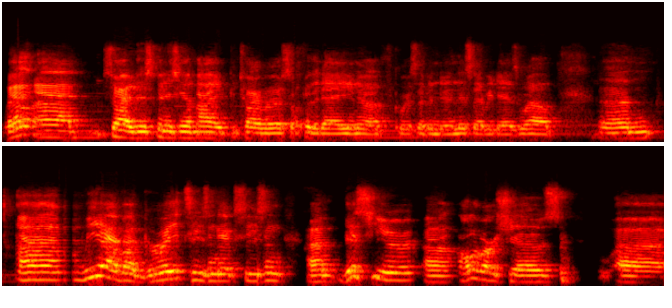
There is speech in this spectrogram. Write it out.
Well, uh, sorry, just finishing up my guitar rehearsal for the day. You know, of course, I've been doing this every day as well. Um, uh, we have a great season next season. Um, this year, uh, all of our shows, uh,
